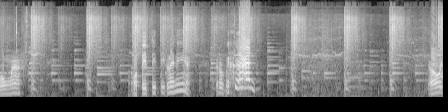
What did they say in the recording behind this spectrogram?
วงมาเอาติดติดติดอะไรเนี่ย กระโดดไม่ขึ้นโอ้ย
